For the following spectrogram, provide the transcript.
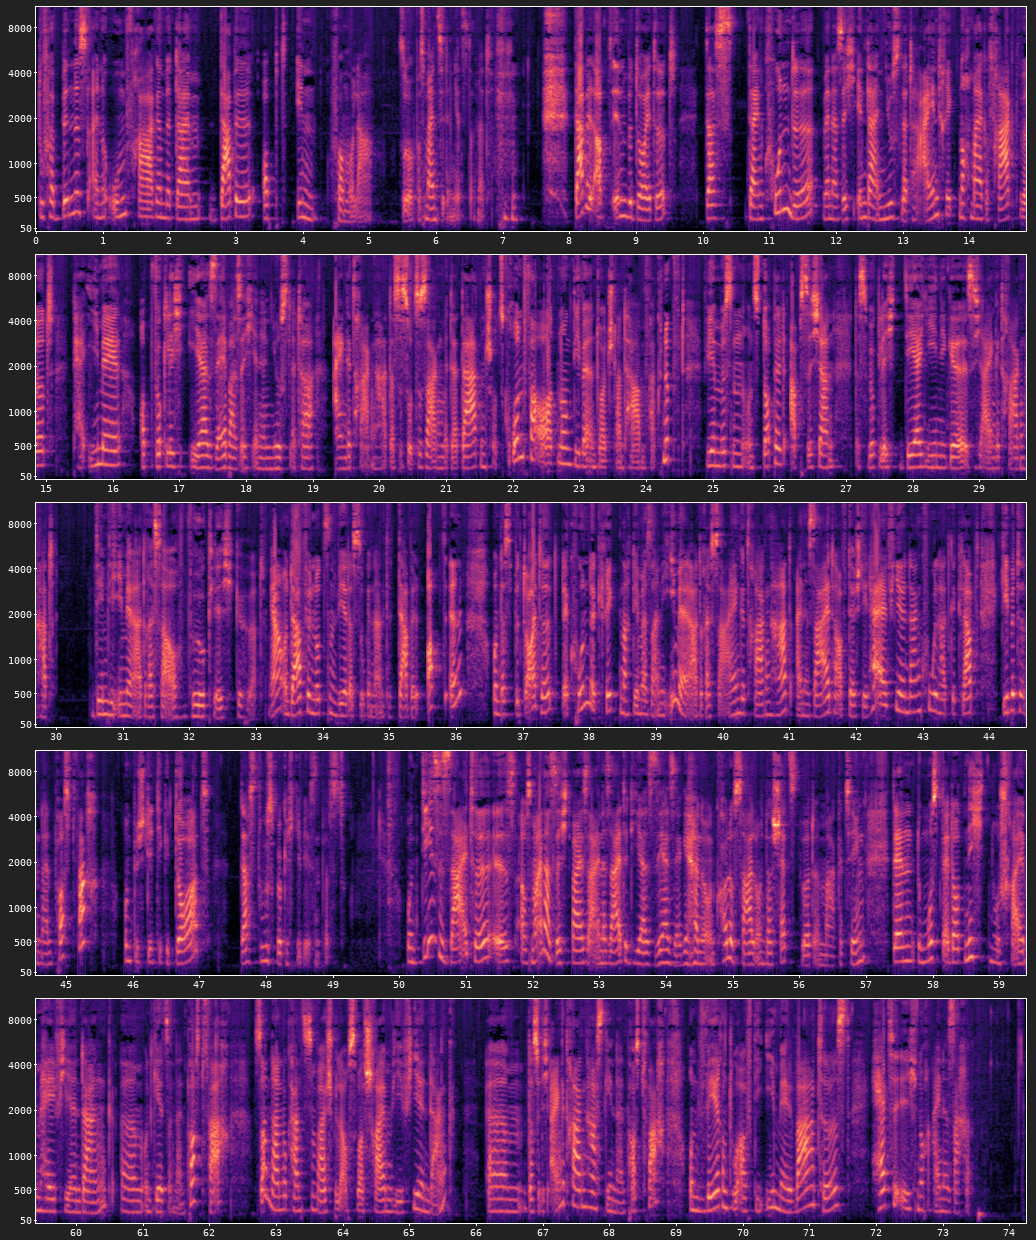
du verbindest eine Umfrage mit deinem Double Opt-in Formular. So, was meinst du denn jetzt damit? Double Opt-in bedeutet, dass dein Kunde, wenn er sich in deinen Newsletter einträgt, nochmal gefragt wird per E-Mail, ob wirklich er selber sich in den Newsletter eingetragen hat. Das ist sozusagen mit der Datenschutzgrundverordnung, die wir in Deutschland haben, verknüpft. Wir müssen uns doppelt absichern, dass wirklich derjenige sich eingetragen hat, dem die E-Mail-Adresse auch wirklich gehört. Ja, und dafür nutzen wir das sogenannte Double Opt-in. Und das bedeutet, der Kunde kriegt, nachdem er seine E-Mail-Adresse eingetragen hat, eine Seite, auf der steht, hey, vielen Dank, cool, hat geklappt. Geh bitte in dein Postfach und bestätige dort, dass du es wirklich gewesen bist. Und diese Seite ist aus meiner Sichtweise eine Seite, die ja sehr, sehr gerne und kolossal unterschätzt wird im Marketing. Denn du musst ja dort nicht nur schreiben, hey, vielen Dank ähm, und geh jetzt in dein Postfach, sondern du kannst zum Beispiel auch sowas schreiben wie vielen Dank, ähm, dass du dich eingetragen hast, geh in dein Postfach und während du auf die E-Mail wartest, hätte ich noch eine Sache.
